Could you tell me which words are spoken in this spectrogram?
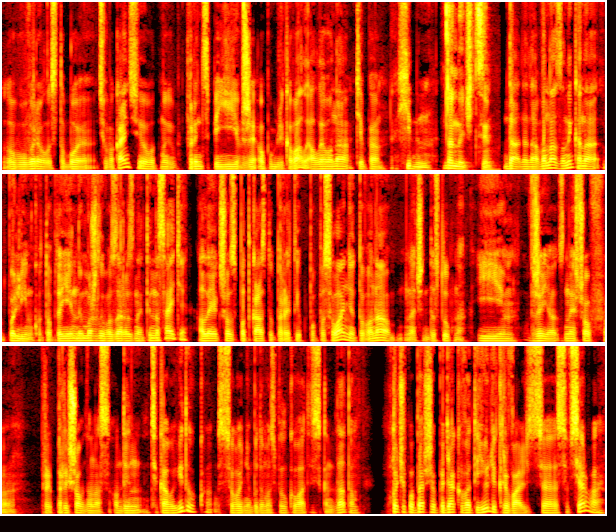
Обговорювали з тобою цю вакансію. От ми, в принципі, її вже опублікували, але вона, типа, hidden. На ничці. Да, да, да. Вона заникана по лінку. Тобто її неможливо зараз знайти на сайті, але якщо з подкасту перейти по посиланню, то вона, значить, доступна. І вже я знайшов. Е, прийшов до нас один цікавий відгук. Сьогодні будемо спілкуватися з кандидатом. Хочу, по-перше, подякувати Юлі Криваль з Совсерва.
